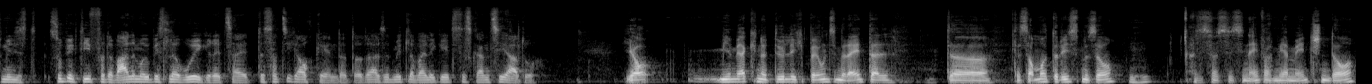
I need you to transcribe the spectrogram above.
zumindest subjektiv von der Wahrnehmung ein bisschen eine ruhigere Zeit. Das hat sich auch geändert, oder? Also mittlerweile geht es das ganze Jahr durch. Ja, wir merken natürlich bei uns im Rheintal der, der Sommertourismus so. Mhm. Also das heißt, es sind einfach mehr Menschen da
